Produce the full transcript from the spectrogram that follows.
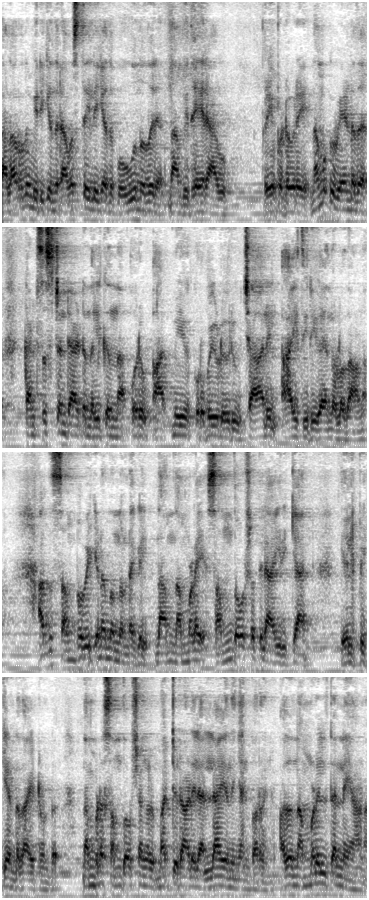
തളർന്നും ഇരിക്കുന്ന ഒരു അവസ്ഥയിലേക്ക് അത് പോകുന്നതിന് നാം വിധേയരാകും. പ്രിയപ്പെട്ടവരെ നമുക്ക് വേണ്ടത് കൺസിസ്റ്റന്റ് ആയിട്ട് നിൽക്കുന്ന ഒരു ആത്മീയ കൃപയുടെ ഒരു ചാലിൽ ആയിത്തീരുക എന്നുള്ളതാണ്. അത് സംഭവിക്കണമെന്നുണ്ടെങ്കിൽ നാം നമ്മളെ സന്തോഷത്തിലായിരിക്കാൻ ഏൽപ്പിക്കേണ്ടതായിട്ടുണ്ട്. നമ്മുടെ സന്തോഷങ്ങൾ മറ്റൊരാളിലല്ല എന്ന് ഞാൻ പറഞ്ഞു. അത് നമ്മളിൽ തന്നെയാണ്.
